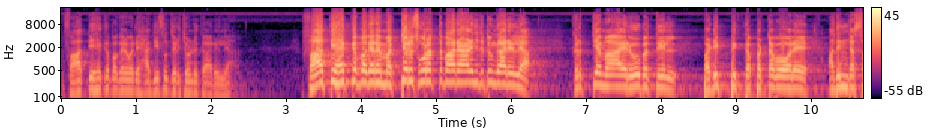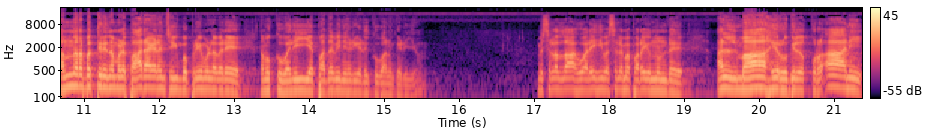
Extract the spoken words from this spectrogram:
ഫാത്തിഹയ്ക്ക് പകരം ഒരു ഹദീസ് ഉദ്ധരിച്ചുകൊണ്ട് കാര്യമില്ല. ഫാത്തിഹയ്ക്ക് പകരം മറ്റൊരു സൂറത്ത് പാരായണം ചെയ്തിട്ടും കാര്യമില്ല. കൃത്യമായ രൂപത്തിൽ പഠിപ്പിക്കപ്പെട്ട പോലെ അതിന്റെ സന്ദർഭത്തിൽ നമ്മൾ പാരായണം ചെയ്യുമ്പോൾ പ്രിയമുള്ളവരെ നമുക്ക് വലിയ പദവി നേടിയെടുക്കുവാൻ കഴിയും. മിസലല്ലാഹു അലഹി വസ്ലമ പറയുന്നുണ്ട് അൽ മാഹിറു ബിൽ ഖുർആനി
